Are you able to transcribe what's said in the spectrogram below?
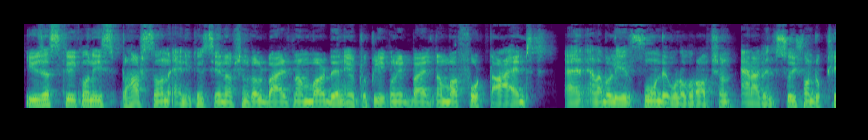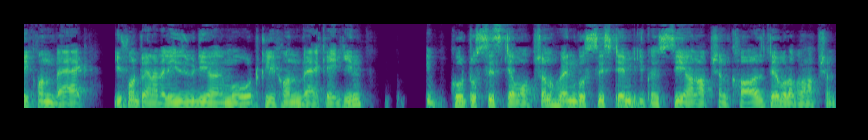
you just click on this version and you can see an option called build number. Then you have to click on it build number four times and enable your phone developer option enable. So if you want to click on back if you want to enable USB debugging mode click on back again. You go to system option. When go system you can see an option called developer option.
